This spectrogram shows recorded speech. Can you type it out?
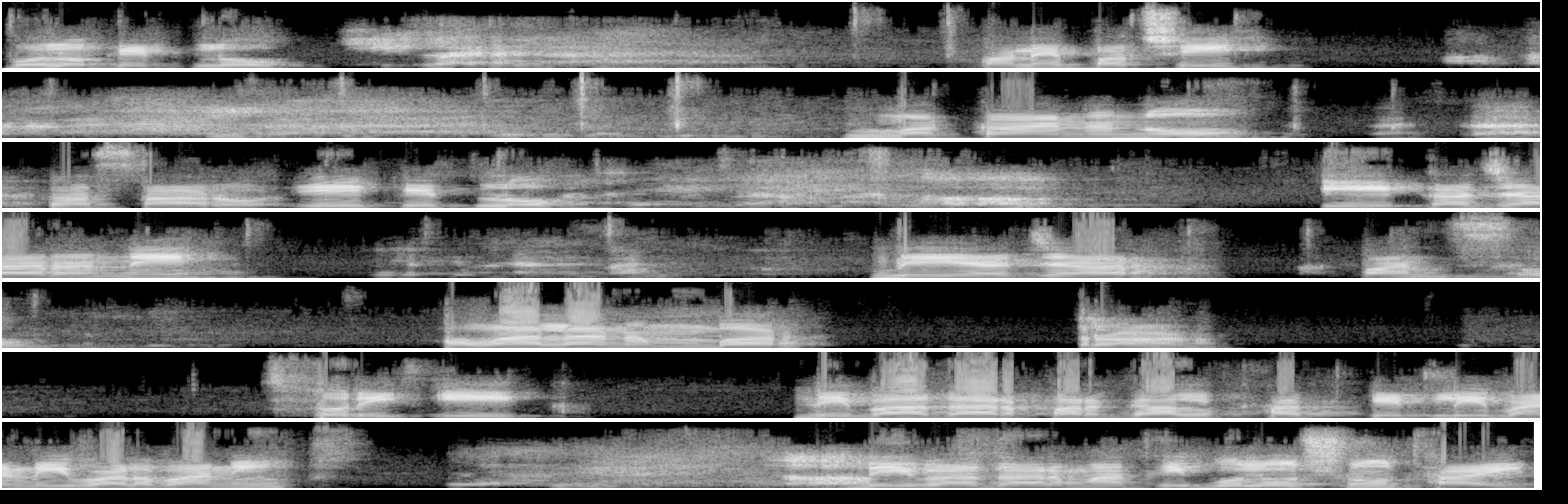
બોલો કેટલો? અને પછી? મકાનનો ઘસારો. એ કેટલો? એક હજાર અને બે હજાર પાંચસો. હવાલા નંબર ત્રણ. સોરી, એક. દેવાદાર પર ગાલખાત કેટલી બાંડી વાળવાની? દેવાદારમાંથી બોલો, શું થાય?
